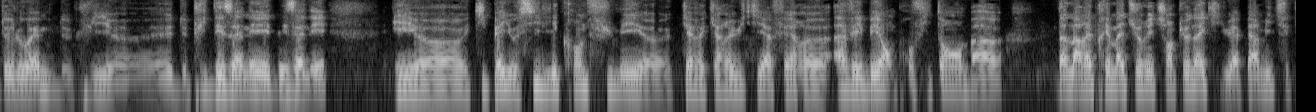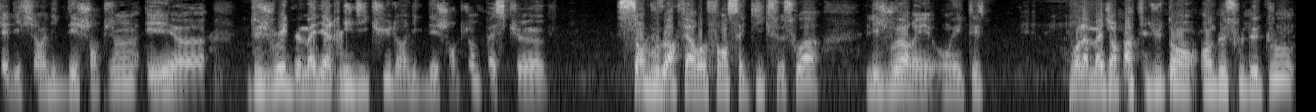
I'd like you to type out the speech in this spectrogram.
de l'OM depuis depuis des années et des années. Et euh, qui paye aussi l'écran de fumée euh, qu'a réussi à faire euh, AVB en profitant bah, d'un arrêt prématuré de championnat qui lui a permis de se qualifier en Ligue des Champions et euh, de jouer de manière ridicule en Ligue des Champions parce que sans vouloir faire offense à qui que ce soit, les joueurs ont été pour la majeure partie du temps en dessous de tout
